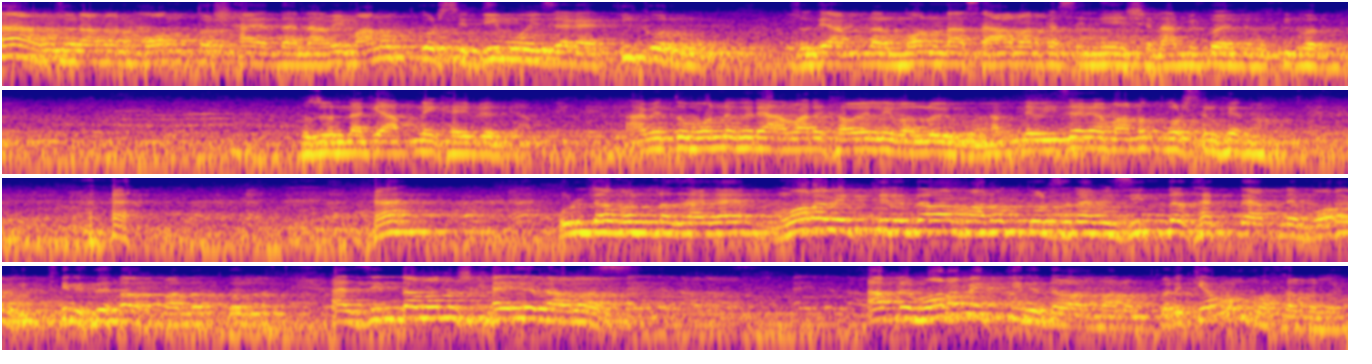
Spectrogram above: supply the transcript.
না, হুজুর, আমার মন তো সায় দেয় না, আমি মানত করছি দিম ওই জায়গায়, কি করব? যদি আপনার মন না আছে আমার কাছে নিয়ে এসেন, আমি কয়ে দেবো, কি করব? হুজুর, নাকি আপনি খাইবেন? আমি তো মনে করি আমার খাওয়াইলে ভালো হইব। আপনি ওই জায়গায় মানত করছেন কেন? হ্যাঁ? উল্টা পাল্টা জায়গায় মরা ব্যক্তির দেওয়ার মানত করছেন, আমি জিন্দা থাকতে আপনি মরা ব্যক্তির দেওয়ার মানত করলেন। আর জিন্দা মানুষ খাইলে লাভ আছে। আপনি মরা ব্যক্তির দেওয়ার মানত করে কেমন কথা বলেন?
